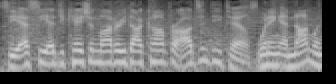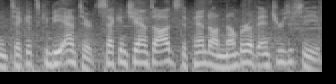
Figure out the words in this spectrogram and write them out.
See SCEducationLottery.com for odds and details. Winning and non winning tickets can be entered. Second chance odds depend on number of entries received.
